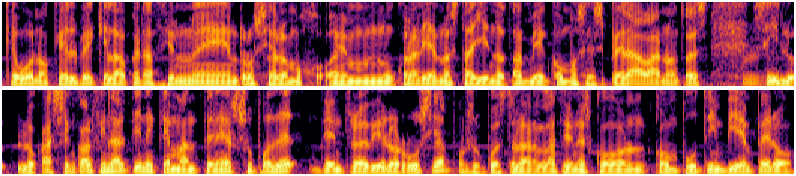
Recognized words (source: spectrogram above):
que, bueno, que él ve que la operación en Rusia, a lo mejor en Ucrania, no está yendo tan bien como se esperaba, ¿no? Entonces, mm. sí, Lukashenko al final tiene que mantener su poder dentro de Bielorrusia, por supuesto, las relaciones con, con Putin bien, pero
